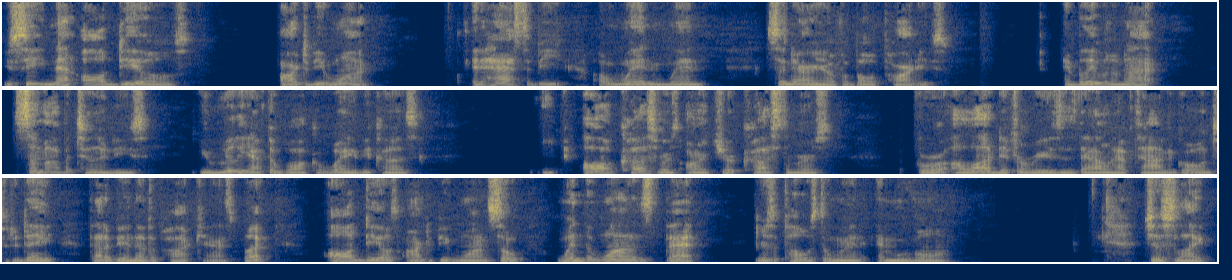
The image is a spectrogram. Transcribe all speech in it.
You see, not all deals are to be won. It has to be a win win scenario for both parties. And believe it or not, some opportunities you really have to walk away because all customers aren't your customers for a lot of different reasons that I don't have time to go into today. That'll be another podcast. But all deals aren't to be won. So win the ones that you're supposed to win and move on. Just like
